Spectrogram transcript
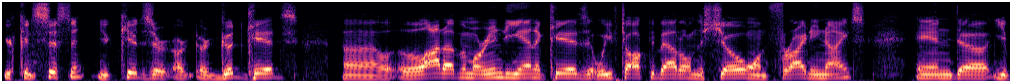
you're consistent. Your kids are, are, are good kids. Uh, a lot of them are Indiana kids that we've talked about on the show on Friday nights. And uh, you,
